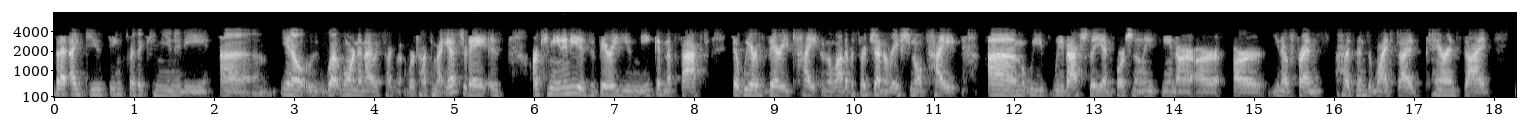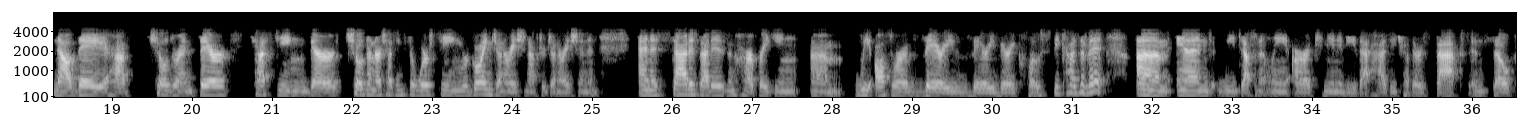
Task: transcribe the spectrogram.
but I do think for the community, um, you know, what Lauren and I was talking, we're talking about yesterday is our community is very unique in the fact that we are very tight, and a lot of us are generational tight. Um, we've we've actually, unfortunately, seen our our our you know friends, husbands and wives died, parents died. Now they have children. They're testing. Their children are testing. So we're seeing we're going generation after generation, and and as sad as that is and heartbreaking, um, we also are very, very, very close because of it. Um, and we definitely are a community that has each other's backs. And so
